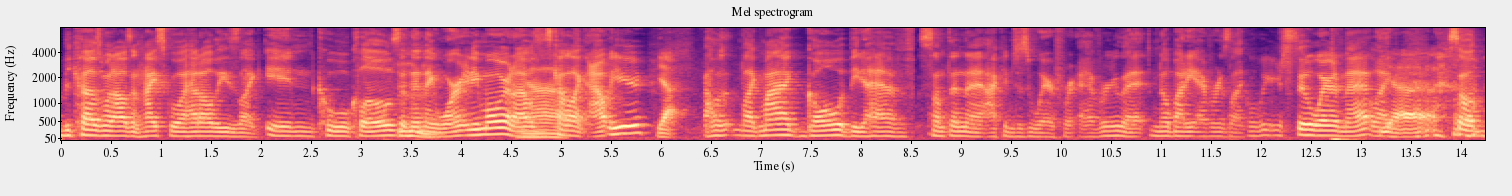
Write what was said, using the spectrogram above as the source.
because when I was in high school, I had all these like in cool clothes, and then they mm. weren't anymore, and I was just. Yeah. kind of like out here. yeah. I was like, my goal would be to have something that I can just wear forever. That nobody ever is like, well, you're still wearing that. Like, Yeah. so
